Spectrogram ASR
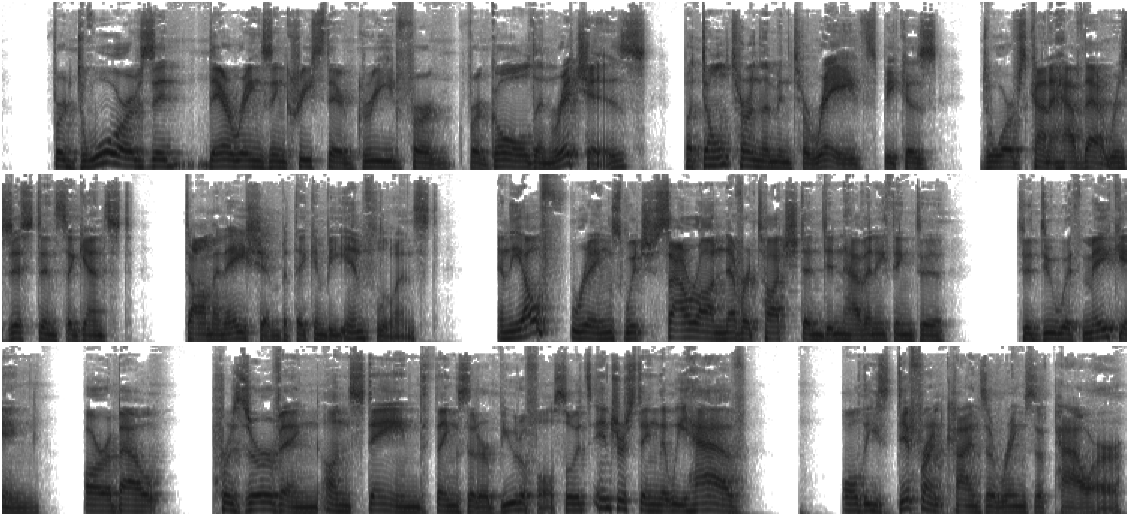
for dwarves it, their rings increase their greed for for gold and riches but don't turn them into wraiths because dwarves kind of have that resistance against domination, but they can be influenced. And the elf rings, which Sauron never touched and didn't have anything to to do with making, are about preserving unstained things that are beautiful. So it's interesting that we have all these different kinds of rings of power,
